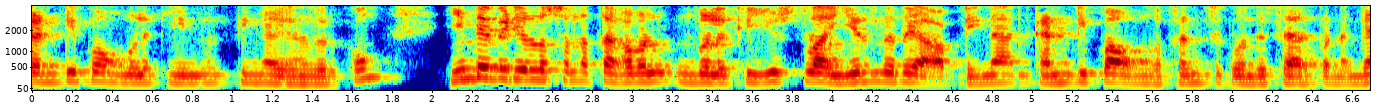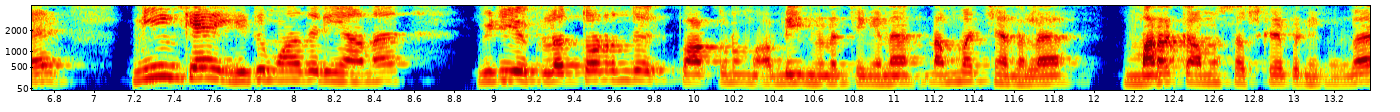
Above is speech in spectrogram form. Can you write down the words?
கண்டிப்பாக உங்களுக்கு இன்ட்ரெஸ்டிங்காக இருந்திருக்கும். இந்த வீடியோவில் சொன்ன தகவல் உங்களுக்கு யூஸ்ஃபுல்லாக இருந்தது அப்படின்னா கண்டிப்பாக உங்கள் ஃப்ரெண்ட்ஸுக்கு வந்து ஷேர் பண்ணுங்க. நீங்கள் இது மாதிரியான வீடியோக்குள்ளே தொடர்ந்து பார்க்கணும் அப்படின்னு நினச்சிங்கன்னா நம்ம சேனலை மறக்காமல் சப்ஸ்கிரைப் பண்ணிக்கோங்க.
